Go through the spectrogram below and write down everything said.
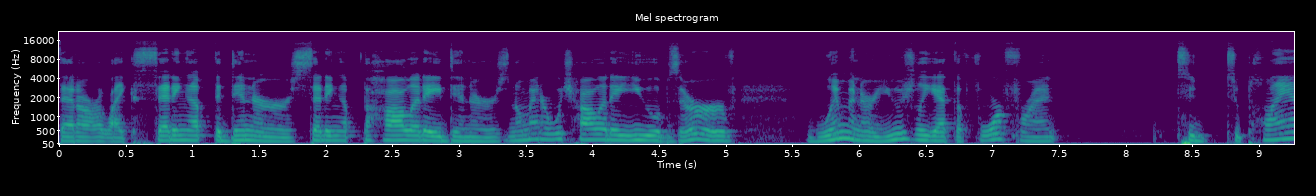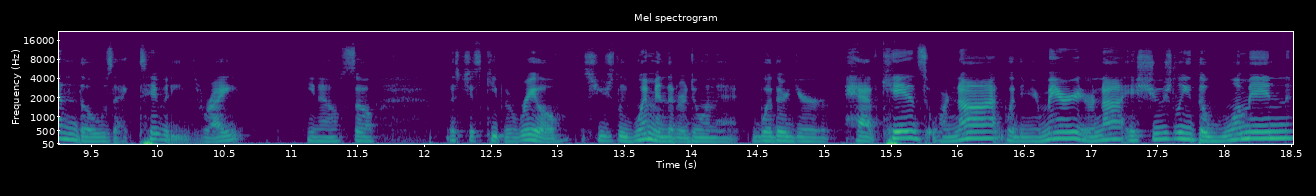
that are like setting up the dinners, setting up the holiday dinners. No matter which holiday you observe, women are usually at the forefront to to plan those activities, right? You know, so let's just keep it real. It's usually women that are doing that. Whether you're have kids or not, whether you're married or not, it's usually the woman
